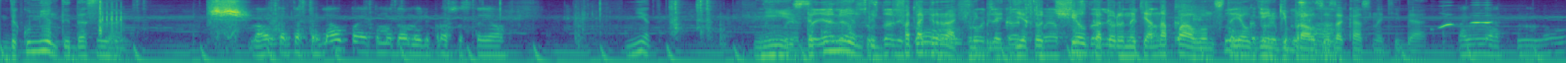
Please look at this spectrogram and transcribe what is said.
Документы достань. А он как-то стрелял по этому дому или просто стоял? Нет. Не, Мы стояли, документы, то, фотографии, блядь, где тот чел, который на тебя напал, он стоял, деньги брал за заказ на тебя. Понятно, ну,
